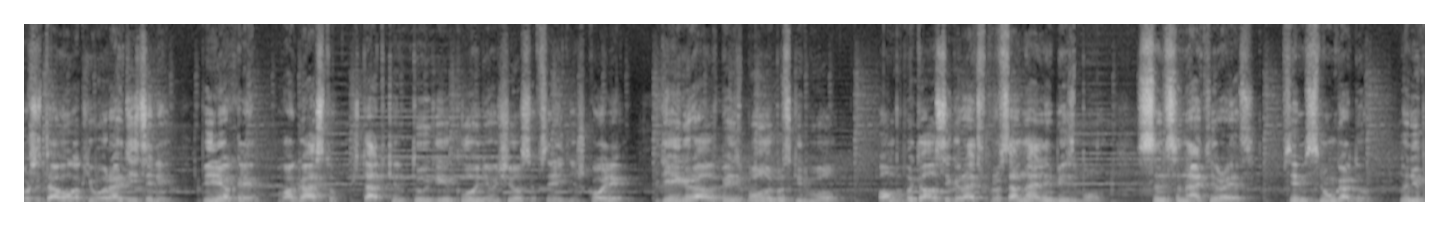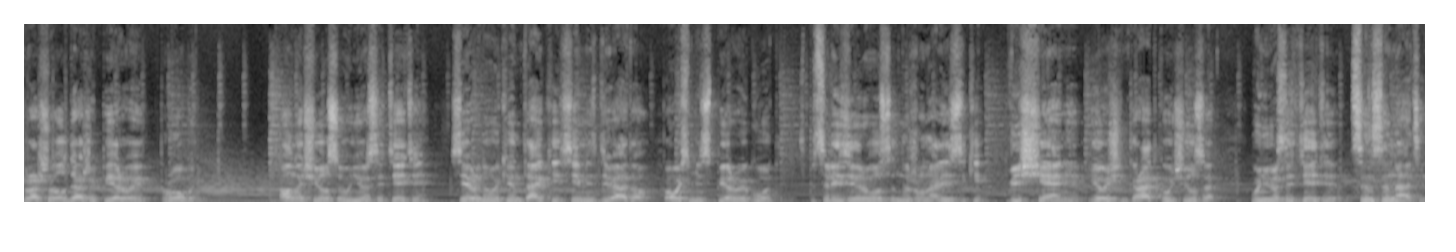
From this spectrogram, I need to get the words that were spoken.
После того, как его родители переехали в Агасту, штат Кентукки, Клуни учился в средней школе, где играл в бейсбол и баскетбол. Он попытался играть в профессиональный бейсбол с Cincinnati Reds в 1977 году, но не прошел даже первой пробы. Он учился в университете Северного Кентаки с 79 по 81 год, специализировался на журналистике вещания и очень кратко учился в университете Цинциннати,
